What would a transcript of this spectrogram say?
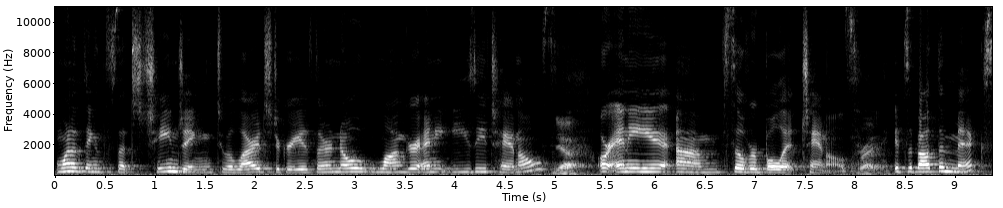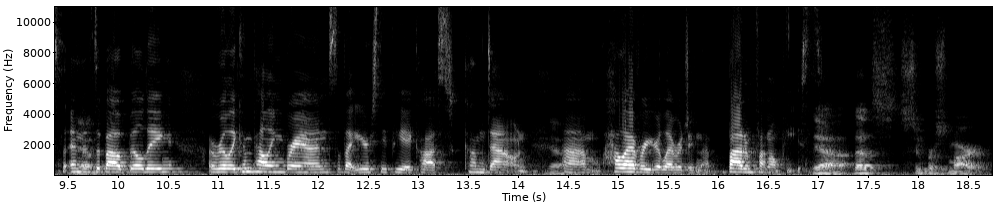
one of the things that's changing to a large degree is there are no longer any easy channels Yeah. or any um, silver bullet channels. Right. It's about the mix and it's about building a really compelling brand so that your CPA costs come down. Yeah. Um, however, you're leveraging that bottom funnel piece. Yeah, that's super smart.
